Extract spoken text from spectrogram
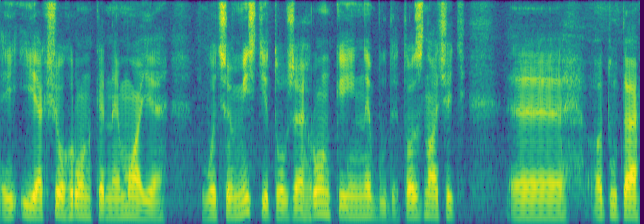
і, і якщо гронки немає в цьому місті, то вже гронки і не буде. То значить, е, отута,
